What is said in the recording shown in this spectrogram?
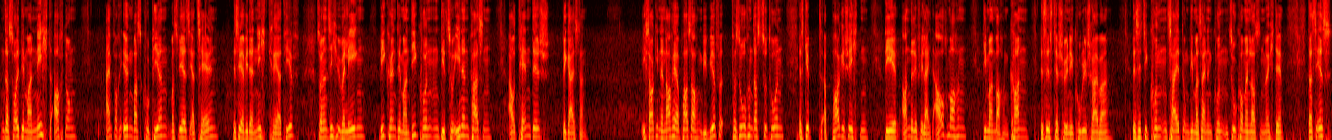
Und das sollte man nicht, Achtung, einfach irgendwas kopieren, was wir jetzt erzählen. Das wäre wieder nicht kreativ, sondern sich überlegen, wie könnte man die Kunden, die zu Ihnen passen, authentisch begeistern. Ich sage Ihnen nachher ein paar Sachen, wie wir ver- versuchen, das zu tun. Es gibt ein paar Geschichten, die andere vielleicht auch machen, die man machen kann. Das ist der schöne Kugelschreiber. Das ist die Kundenzeitung, die man seinen Kunden zukommen lassen möchte. Das ist,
